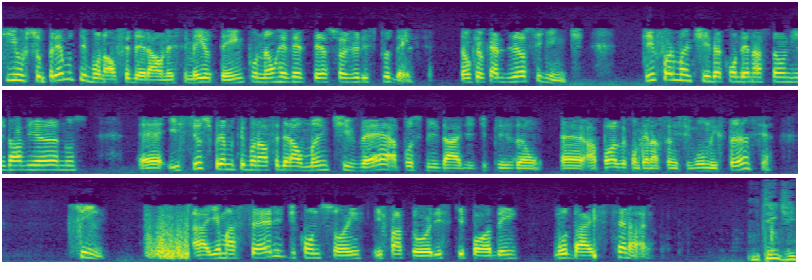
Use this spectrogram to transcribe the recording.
se o Supremo Tribunal Federal, nesse meio tempo, não reverter a sua jurisprudência. Então, o que eu quero dizer é o seguinte: se for mantida a condenação de nove anos, É, e se o Supremo Tribunal Federal mantiver a possibilidade de prisão é, após a condenação em segunda instância, sim, aí uma série de condições e fatores que podem mudar esse cenário. Entendi.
